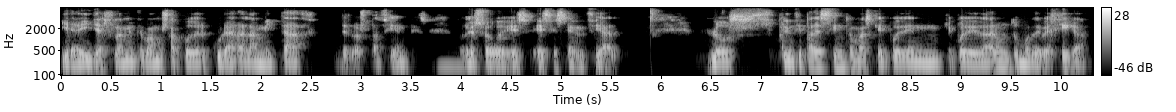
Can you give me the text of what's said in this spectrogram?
Y ahí ya solamente vamos a poder curar a la mitad de los pacientes. Por eso es, es esencial. Los principales síntomas que, pueden, que puede dar un tumor de vejiga,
